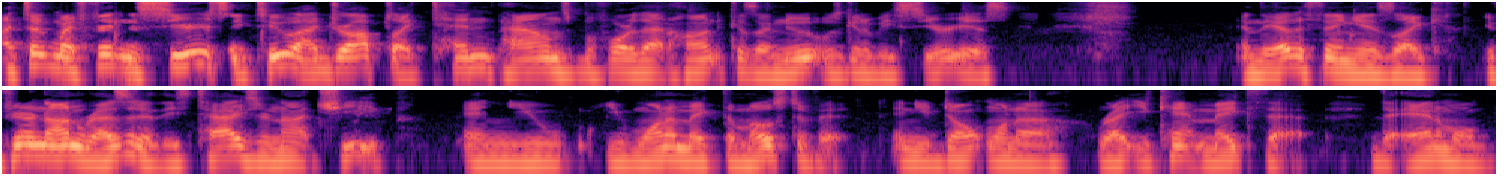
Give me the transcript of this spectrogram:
I took my fitness seriously too. I dropped like ten pounds before that hunt because I knew it was going to be serious. And the other thing is, like, if you're a non-resident, these tags are not cheap, and you you want to make the most of it, and you don't want to, right? You can't make that the animal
